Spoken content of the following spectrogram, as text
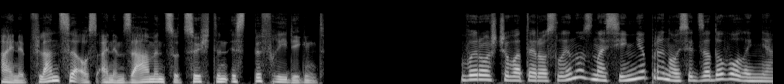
Eine Pflanze aus einem Samen zu züchten ist befriedigend. Вирощувати рослину з насіння приносить задоволення.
